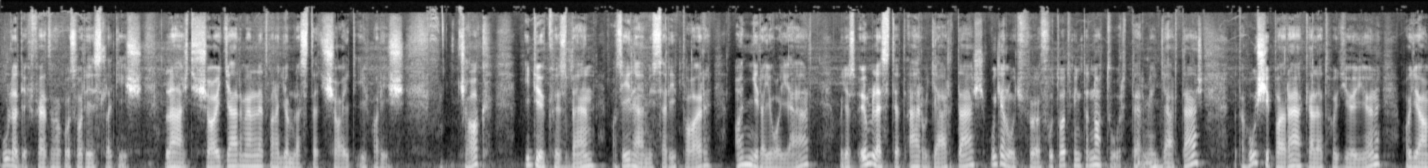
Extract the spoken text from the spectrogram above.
hulladékfeldolgozó részleg is. Lásd, sajtgyár mellett van egy ömlesztett sajtipar is. Csak időközben az élelmiszeripar annyira jól járt, hogy az ömlesztett árugyártás ugyanúgy fölfutott, mint a natur termékgyártás. Tehát a húsipar rá kellett, hogy jöjjön, hogy a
